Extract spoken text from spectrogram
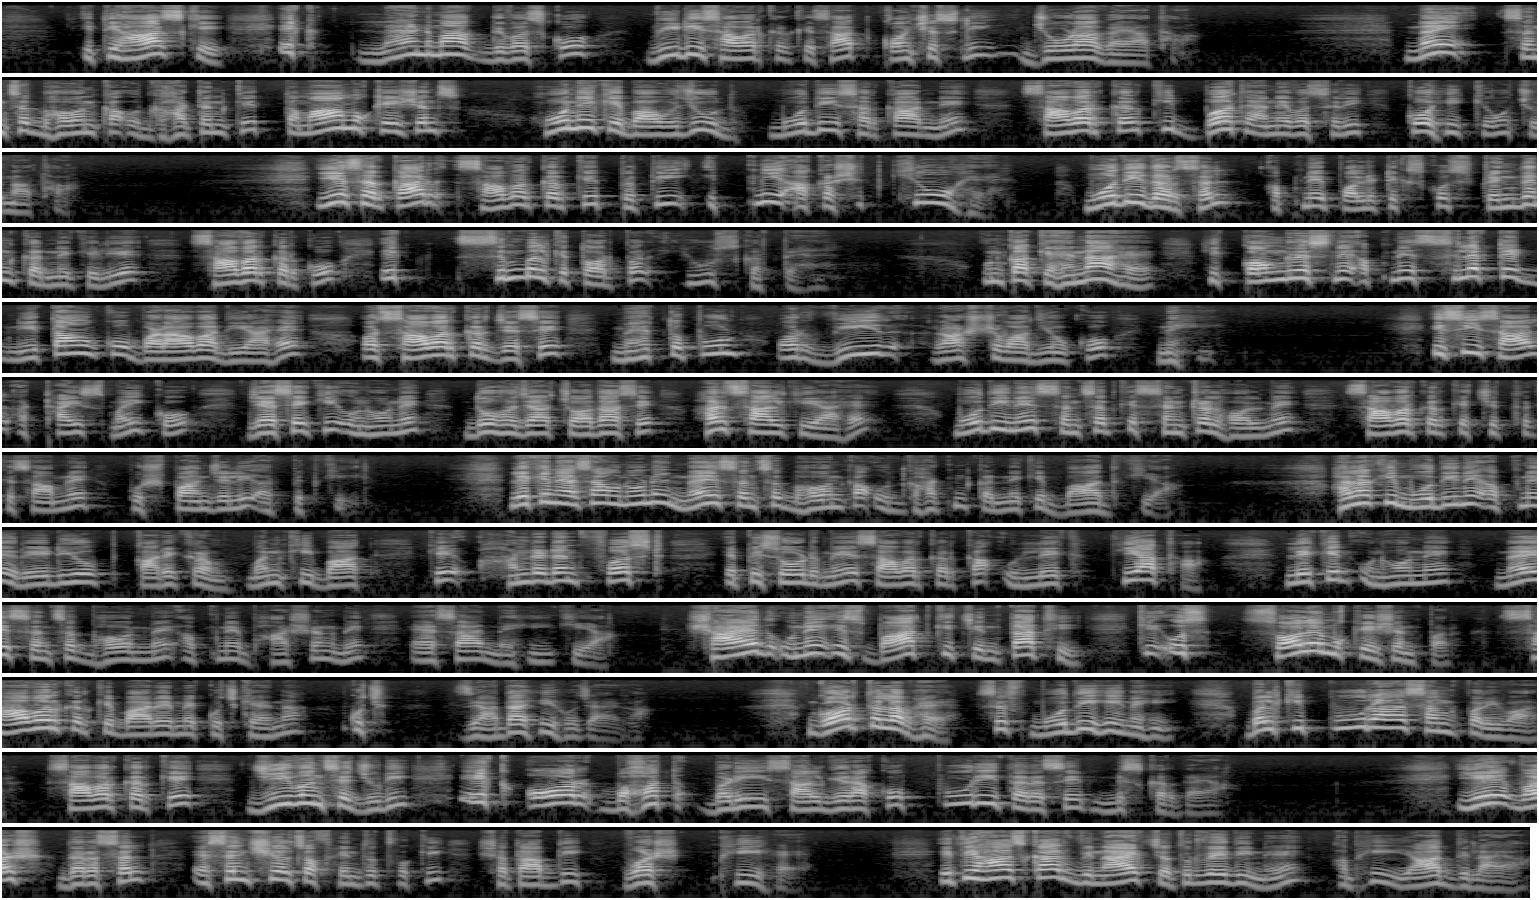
इतिहास के एक लैंडमार्क दिवस को वी डी सावरकर के साथ कॉन्शियसली जोड़ा गया था। नए संसद भवन का उद्घाटन के तमाम ओकेजन्स होने के बावजूद मोदी सरकार ने सावरकर की बर्थ एनिवर्सरी को ही क्यों चुना था? ये सरकार सावरकर के प्रति इतनी आकर्षित क्यों है? मोदी दरअसल अपने पॉलिटिक्स को स्ट्रेंथन करने के लिए सावरकर को एक सिंबल के तौर पर यूज़ करते हैं। उनका कहना है कि कांग्रेस ने अपने सिलेक्टेड नेताओं को बढ़ावा दिया है और सावरकर जैसे महत्वपूर्ण और वीर राष्ट्रवादियों को नहीं। इसी साल 28 मई को जैसे कि उन्होंने 2014 से हर साल किया है, मोदी ने संसद के सेंट्रल हॉल में सावरकर के चित्र के सामने पुष्पांजलि अर्पित की। लेकिन ऐसा उन्होंने नए संसद भवन का उद्घाटन करने के बाद किया। हालाँकि मोदी ने अपने रेडियो कार्यक्रम मन की बात के हंड्रेड एंड फ़र्स्ट एपिसोड में सावरकर का उल्लेख किया था, लेकिन उन्होंने नए संसद भवन में अपने भाषण में ऐसा नहीं किया। शायद उन्हें इस बात की चिंता थी कि उस सोलेम ओकेजन पर सावरकर के बारे में कुछ कहना कुछ ज़्यादा ही हो जाएगा। गौरतलब है, सिर्फ़ मोदी ही नहीं, बल्कि पूरा संघ परिवार, सावरकर के जीवन से जुड़ी एक और बहुत बड़ी सालगिरह को पूरी तरह से मिस कर गया। ये वर्ष दरअसल एसेंशियल्स ऑफ़ हिंदुत्व की शताब्दी वर्ष भी है। इतिहासकार विनायक चतुर्वेदी ने अभी याद दिलाया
